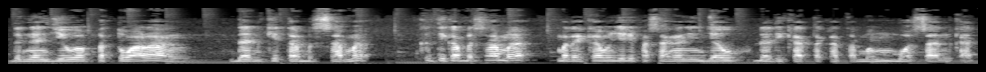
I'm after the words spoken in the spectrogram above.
dengan jiwa petualang dan kita bersama ketika bersama mereka menjadi pasangan yang jauh dari kata-kata membosankan.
